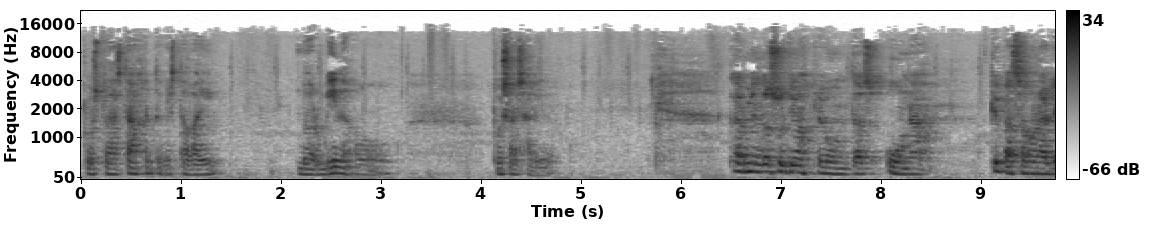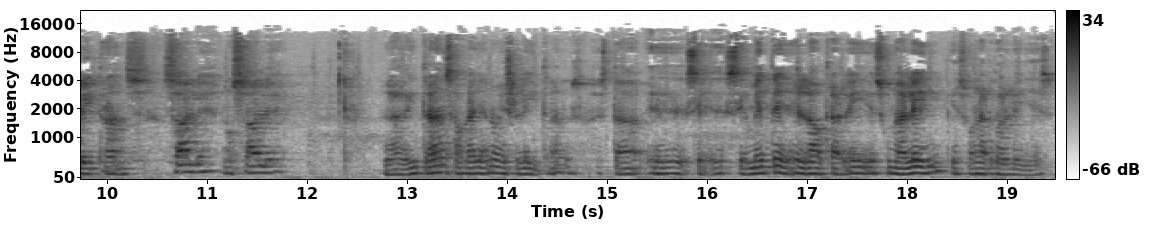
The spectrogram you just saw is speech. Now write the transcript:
pues toda esta gente que estaba ahí dormida o pues ha salido. Carmen, dos últimas preguntas. Una, ¿qué pasa con la ley trans? ¿Sale? ¿No sale? La ley trans ahora ya no es ley trans, está, eh, se, mete en la otra ley, es una ley que son las dos leyes.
